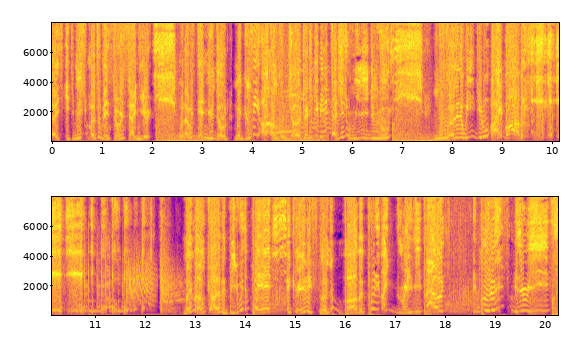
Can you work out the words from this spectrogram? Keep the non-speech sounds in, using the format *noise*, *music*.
guys, it's Miss Muscleman Sign here. When I was 10 years old, my goofy aunt Uncle John tried to get me to touch his weenie doodle. You know who other than weenie doodle? My mom. *laughs* my mom caught him and beat him with a pan. I created an explosive bomb and put it like gravy pouch It blew it to smithereens.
